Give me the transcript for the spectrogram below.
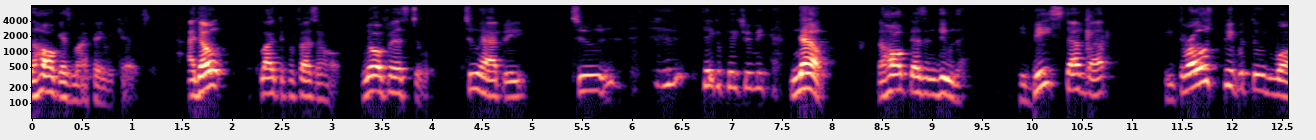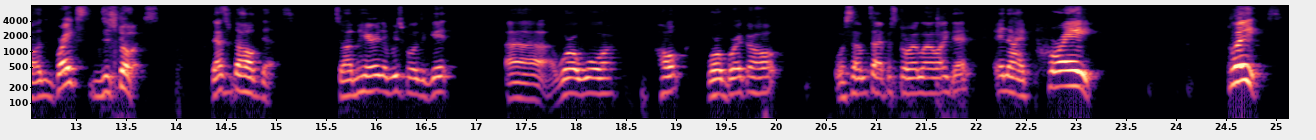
the Hulk is my favorite character. I don't like the Professor Hulk. No offense to him. Too happy to take a picture of me. No, the Hulk doesn't do that. He beats stuff up. He throws people through the walls, breaks, destroys. That's what the Hulk does. So I'm hearing that we're supposed to get uh, World War Hulk, World Breaker Hulk, or some type of storyline like that. And I pray, please,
